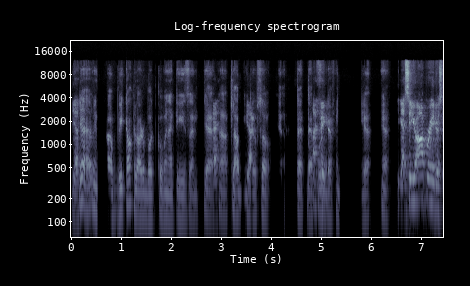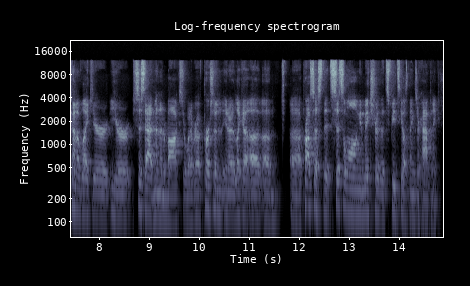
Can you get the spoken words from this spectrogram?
Yeah. Yeah. I mean, uh, we talk a lot about Kubernetes and yeah, okay. uh, cloud native. Yeah. So yeah, that that I would definitely. Yeah. Yeah. Yeah. So your operator is kind of like your your sysadmin in a box or whatever, a person, you know, like a, a, a process that sits along and makes sure that speed scale things are happening.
